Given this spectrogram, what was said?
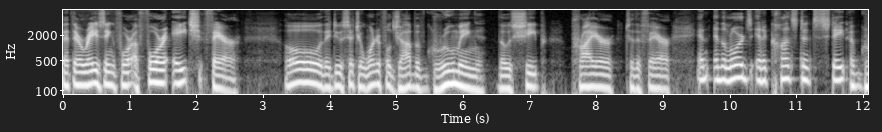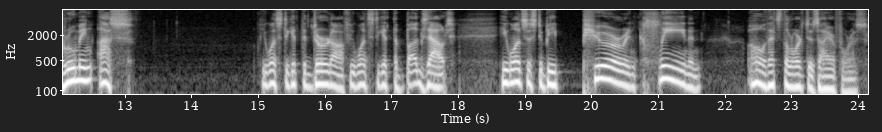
that they're raising for a 4 H fair, oh, they do such a wonderful job of grooming those sheep prior to the fair. And, and the Lord's in a constant state of grooming us. He wants to get the dirt off. He wants to get the bugs out. He wants us to be pure and clean. And oh, that's the Lord's desire for us.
